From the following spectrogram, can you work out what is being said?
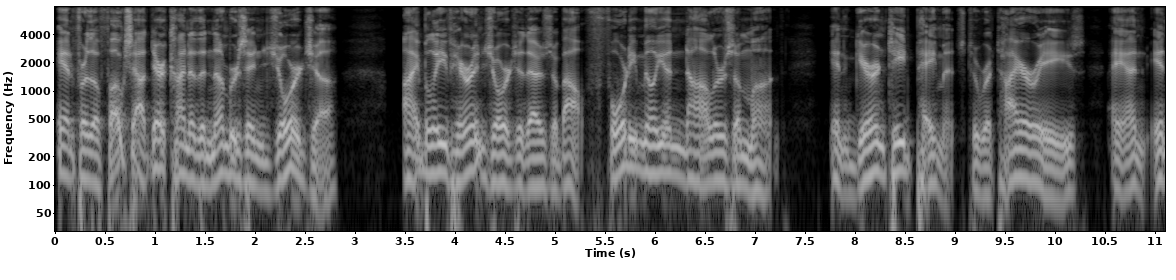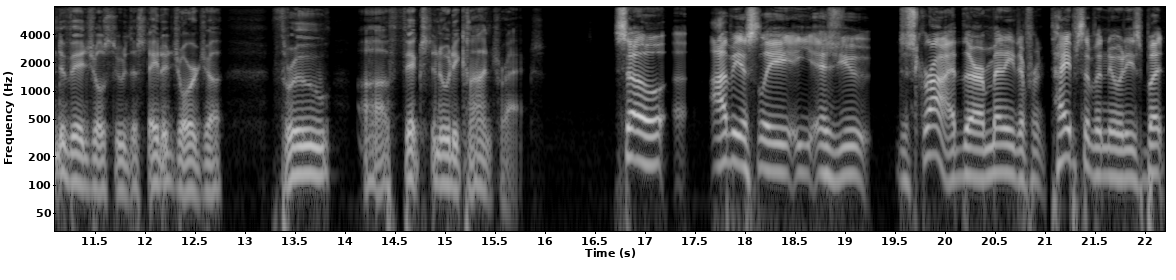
And for the folks out there, kind of the numbers in Georgia, I believe here in Georgia, there's about $40 million a month in guaranteed payments to retirees and individuals through the state of Georgia through uh, fixed annuity contracts. So, uh, obviously, as you described, there are many different types of annuities, but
